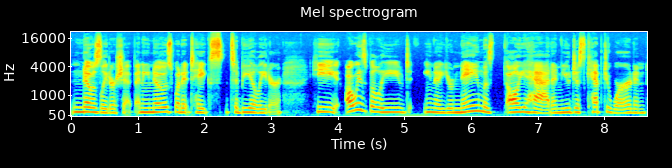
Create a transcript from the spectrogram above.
knows leadership and he knows what it takes to be a leader. He always believed, you know, your name was all you had and you just kept your word. And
